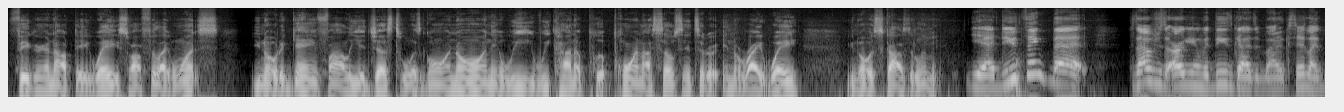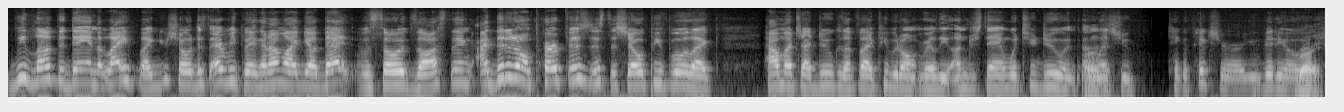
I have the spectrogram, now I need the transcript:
figuring out their ways. So I feel like once you know the game finally adjusts to what's going on and we we kind of put pouring ourselves into the in the right way you know the sky's the limit Yeah. Do you think that? Because I was just arguing with these guys about it. Because they're like, we love the day in the life. Like you showed us everything, and I'm like, yo, that was so exhausting. I did it on purpose just to show people like how much I do. Because I feel like people don't really understand what you do and, Right. unless you take a picture or you video. Right.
